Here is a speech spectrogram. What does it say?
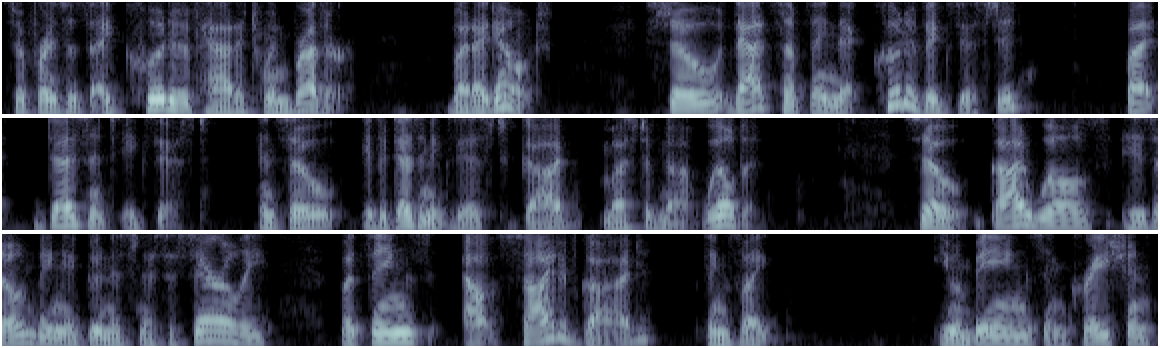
So, for instance, I could have had a twin brother, but I don't. So, that's something that could have existed, but doesn't exist. And so, if it doesn't exist, God must have not willed it. So, God wills his own being and goodness necessarily, but things outside of God, things like human beings and creation,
